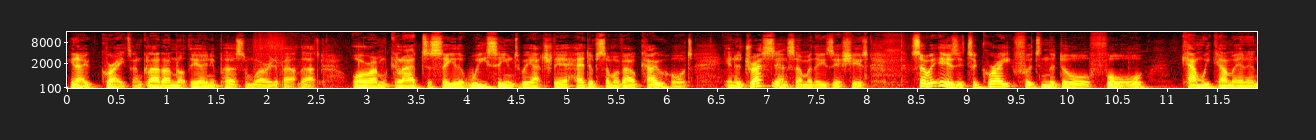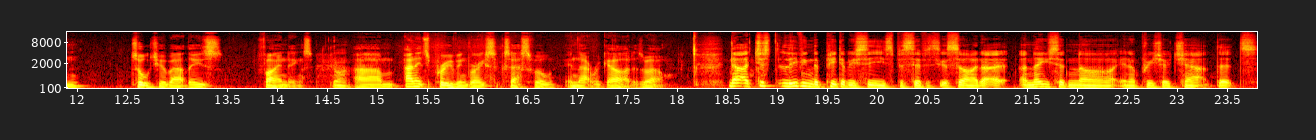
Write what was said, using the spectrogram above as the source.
you know, great, I'm glad I'm not the only person worried about that. Or I'm glad to see that we seem to be actually ahead of some of our cohort in addressing yeah. some of these issues. So it is, it's a great foot in the door for can we come in and talk to you about these findings? Um, and it's proving very successful in that regard as well. Now, just leaving the PwC specifics aside, I, I know you said in our in our pre-show chat that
